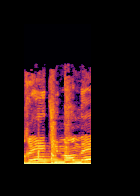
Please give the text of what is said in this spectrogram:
voudrais que tu.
